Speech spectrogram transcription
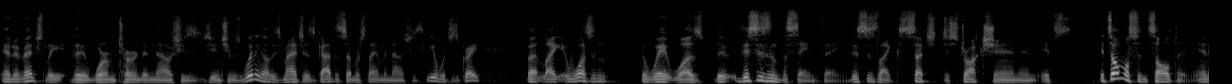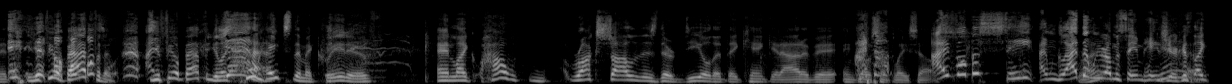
And eventually the worm turned, and now she's and she was winning all these matches. Got to SummerSlam, and now she's here, which is great. But like it wasn't the way it was. This isn't the same thing. This is like such destruction, and it's it's almost insulting. And it's, you feel bad for them. You feel bad for you. Like who hates them at creative? And like how rock solid is their deal that they can't get out of it and go thought- someplace else? I felt the same. I'm glad that we were on the same page here because, like,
